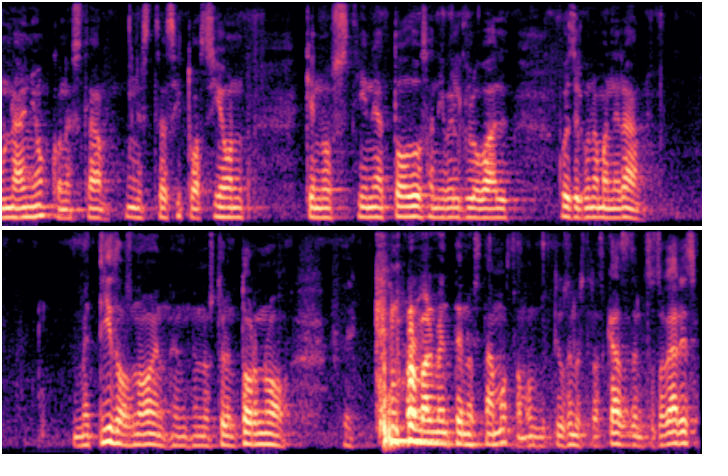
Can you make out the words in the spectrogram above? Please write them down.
un año con esta, esta situación que nos tiene a todos a nivel global, pues de alguna manera metidos ¿no? en, en, nuestro entorno eh, que normalmente no estamos, estamos metidos en nuestras casas, en nuestros hogares.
